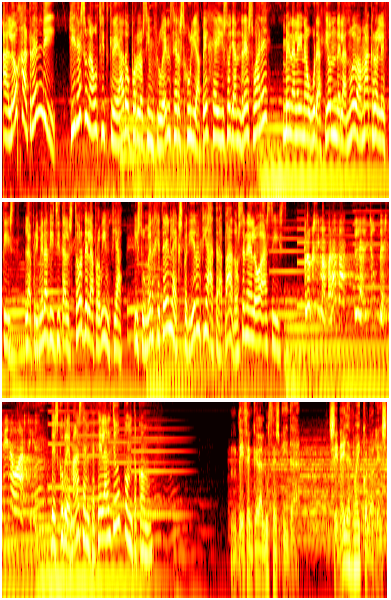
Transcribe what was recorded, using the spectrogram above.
¡Aloha Trendy! ¿Quieres un outfit creado por los influencers Julia Peje y Soy Andrés Suárez? Ven a la inauguración de la nueva Macro Lefties, la primera digital store de la provincia, y sumérgete en la experiencia Atrapados en el Oasis. Próxima parada, Laljub Destino Oasis. Descubre más en cclaljub.com. Dicen que la luz es vida. Sin ella no hay colores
